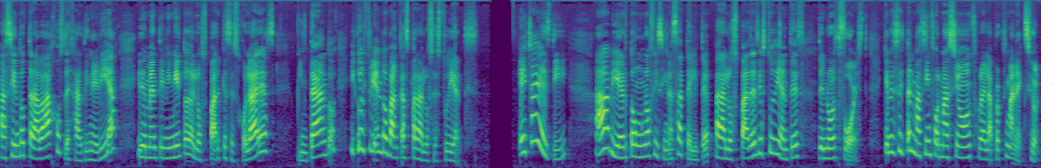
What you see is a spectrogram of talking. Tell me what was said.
haciendo trabajos de jardinería y de mantenimiento de los parques escolares, pintando y construyendo bancas para los estudiantes. HISD ha abierto una oficina satélite para los padres y estudiantes de North Forest que necesitan más información sobre la próxima anexión,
